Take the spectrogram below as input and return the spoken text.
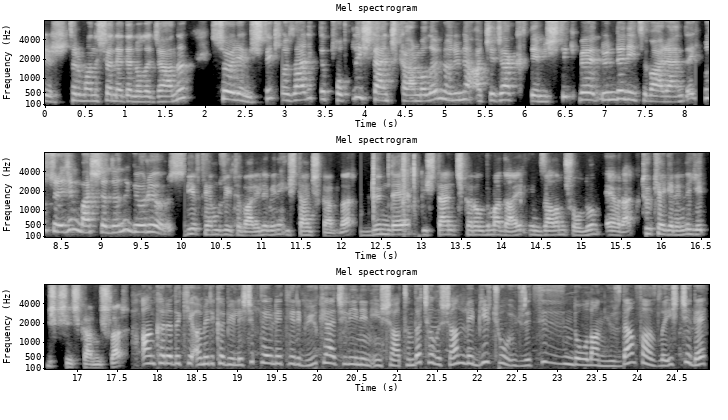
bir tırmanışa neden olacağını söylemiştik. Özellikle toplu işten çıkarmaların önünü açacak demiştik ve dünden itibaren de bu sürecin başladığını görüyoruz. 1 Temmuz itibariyle beni işten çıkardılar. Dün de işten çıkarıldığıma dair imzalamış olduğum evrak. Türkiye genelinde 70 kişiyi çıkarmışlar. Ankara'daki Amerika Birleşik Devletleri Büyükelçiliği'nin inşaatında çalışan ve birçoğu ücretsiz izinde olan yüzden fazla işçi de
